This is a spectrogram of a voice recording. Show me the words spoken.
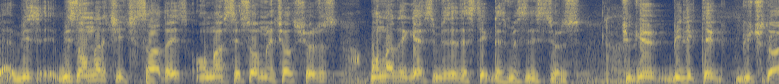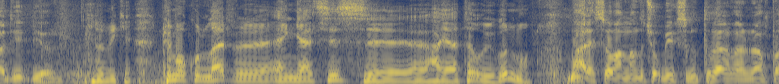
Ya biz biz de onlar için sahadayız. Onların sesi olmaya çalışıyoruz. Onlar da gelsin bize desteklemesini istiyoruz. Çünkü birlikte güç doğar di- diyorum. Tabii ki. Tüm okullar e, engelsiz e, hayata uygun mu? Maalesef o anlamda çok büyük sıkıntılar var. Rampa,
